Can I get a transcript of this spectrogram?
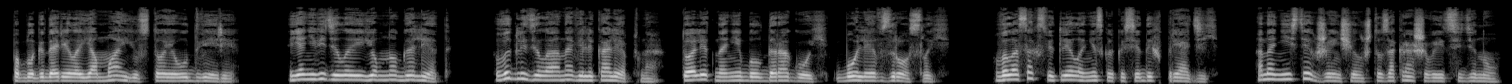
— поблагодарила я Майю, стоя у двери. Я не видела ее много лет. Выглядела она великолепно. Туалет на ней был дорогой, более взрослый. В волосах светлело несколько седых прядей. Она не из тех женщин, что закрашивает седину.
